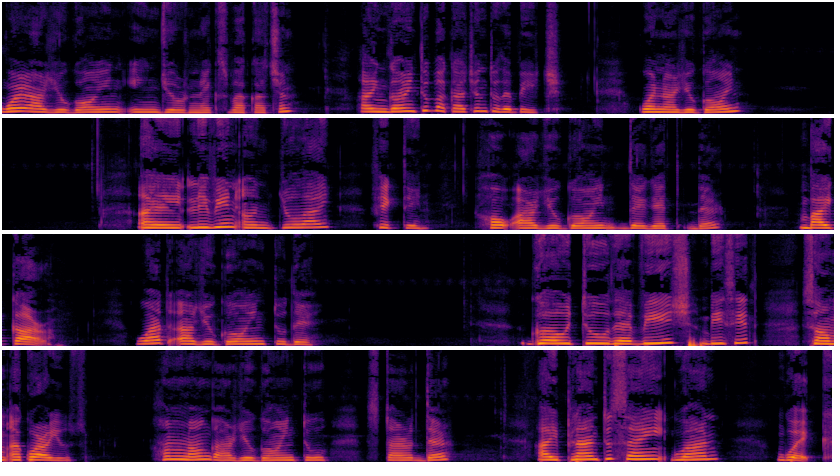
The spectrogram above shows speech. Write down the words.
Where are you going in your next vacation? I'm going to vacation to the beach. When are you going? I'm leaving on July 15. How are you going to get there? By car. What are you going to do? Go to the beach, visit some aquariums. How long are you going to start there? I plan to stay one week.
